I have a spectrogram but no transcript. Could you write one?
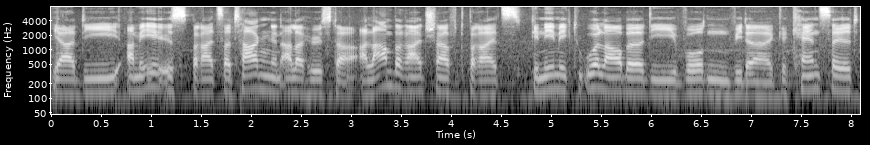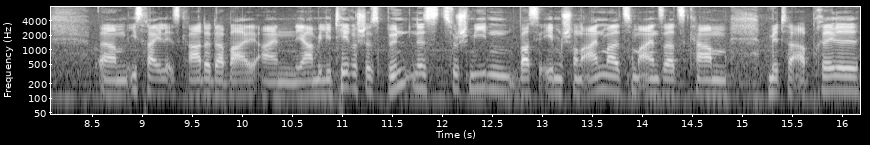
Ja, die Armee ist bereits seit Tagen in allerhöchster Alarmbereitschaft. Bereits genehmigte Urlaube, die wurden wieder gecancelt. Ähm, Israel ist gerade dabei, ein ja, militärisches Bündnis zu schmieden, was eben schon einmal zum Einsatz kam Mitte April.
